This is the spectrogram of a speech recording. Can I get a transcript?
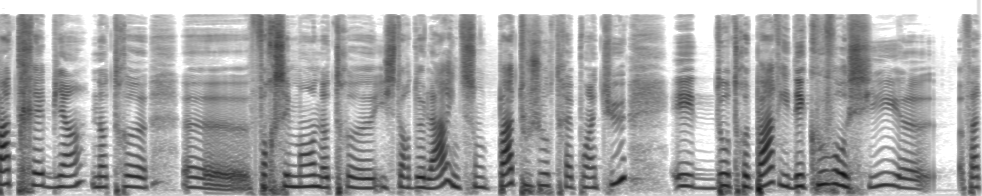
pas très bien notre euh, forcément notre histoire de l'art. Ils ne sont pas toujours très pointus et d'autre part, ils découvrent aussi euh, enfin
